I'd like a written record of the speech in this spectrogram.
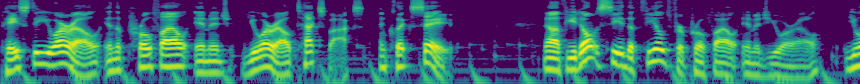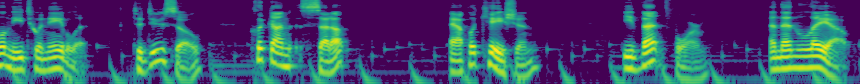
Paste the URL in the Profile Image URL text box and click Save. Now if you don't see the field for Profile Image URL, you will need to enable it. To do so, click on Setup, Application, Event Form, and then Layout.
